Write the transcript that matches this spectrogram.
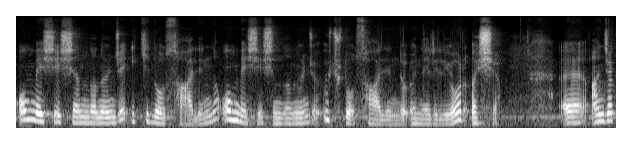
15 yaşından önce 2 doz halinde, 15 yaşından önce 3 doz halinde öneriliyor aşı. Ee, ancak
